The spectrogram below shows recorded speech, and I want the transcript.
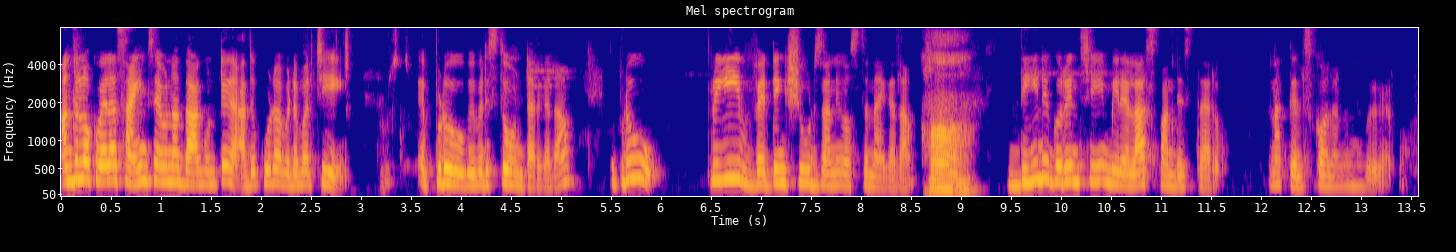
అందులో ఒకవేళ సైన్స్ ఏమైనా దాగుంటే అది కూడా విడమర్చి ఎప్పుడు వివరిస్తూ ఉంటారు కదా. ఇప్పుడు ప్రీ వెడ్డింగ్ షూట్స్ అని వస్తున్నాయి కదా. దీని గురించి మీరు ఎలా స్పందిస్తారు? నాకు తెలుసుకోవాలని గురుగారు.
